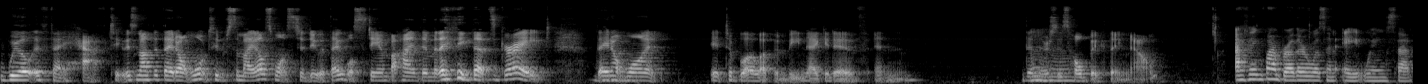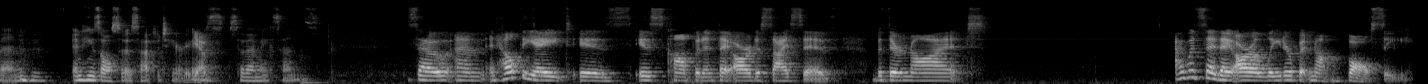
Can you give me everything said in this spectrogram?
will if they have to. It's not that they don't want to. If somebody else wants to do it, they will stand behind them and they think that's great. They mm-hmm. don't want it to blow up and be negative and then mm-hmm. there's this mm-hmm. whole big thing now. I think my brother was an eight wing 7 mm-hmm. and he's also a Sagittarius, yep. so that makes sense. So, um, and healthy eight is is confident. They are decisive, but they're not. I would say they are a leader, but not bossy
